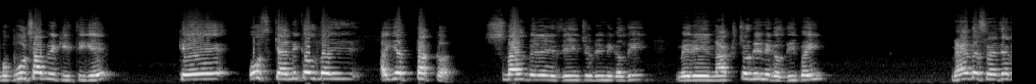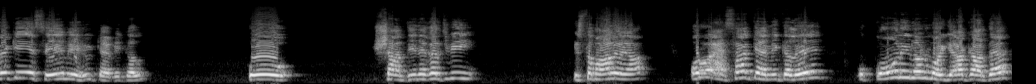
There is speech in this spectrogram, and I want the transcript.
ਮਕਬੂਲ ਸਾਹਿਬ ਨੇ ਕੀਤੀ ਹੈ ਕਿ ਉਸ ਕੈਮੀਕਲ ਦੀ ਅਜੇ ਤੱਕ ਸਮੈਲ ਮੇਰੇ ਜ਼ੇਨ ਚੋਂ ਨਹੀਂ ਨਿਕਲਦੀ ਮੇਰੇ ਨੱਕ ਚੋਂ ਨਹੀਂ ਨਿਕਲਦੀ ਪਈ ਮੈਂ ਦੱਸਣਾ ਚਾਹੁੰਦਾ ਕਿ ਇਹ ਸੇਮ ਇਹੋ ਕੈਮੀਕਲ ਉਹ ਸ਼ਾਂਤੀ ਨਗਰ ਚ ਵੀ ਇਸਤੇਮਾਲ ਹੋਇਆ। ਔਰ ਉਹ ਐਸਾ ਕੈਮੀਕਲ ਹੈ ਉਹ ਕੌਣ ਇਹਨਾਂ ਨੂੰ ਮੁਹੱਈਆ ਕਰਦਾ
